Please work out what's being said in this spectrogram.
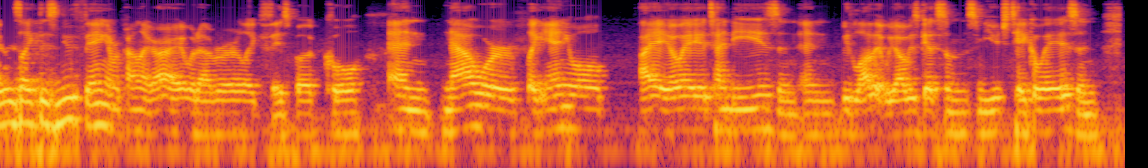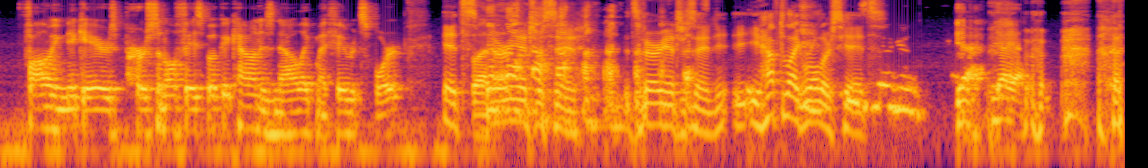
it was like this new thing, and we're kind of like, all right, whatever, like Facebook, cool. And now we're like annual IAOA attendees, and, and we love it. We always get some some huge takeaways. And following Nick Ayers' personal Facebook account is now like my favorite sport. it's But- very interesting. It's very interesting. You- You have to like roller skates. Yeah, yeah, yeah.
